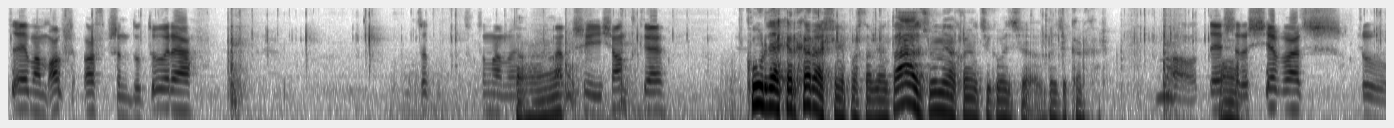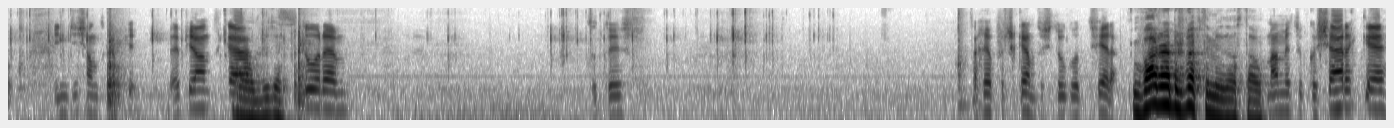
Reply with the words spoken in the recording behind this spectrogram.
Tu ja mam os- osprzęt do tura. Co, co tu mamy? Tak. Mamy 60. Kurde, Kerchera jeszcze nie postawiłem. Tak, mi na koniec będzie, będzie Kercher. No, też O. rozsiewacz. Tu 55 O, widzę. z turem. Co tu jest? Trochę poczekałem, to się długo otwiera. Uważaj, abyś we w tym nie dostał. Mamy tu kosiarkę.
